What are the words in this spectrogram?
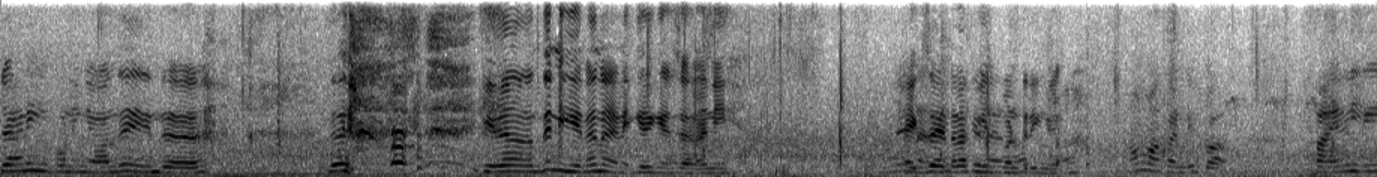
Janani இப்போ நீங்கள் வந்து இந்த இதை வந்து நீங்கள் என்ன நினைக்கிறீங்க ஜனனி எக்ஸைட்டடாக ஃபீல் பண்ணுறீங்களா ஆமாம் கண்டிப்பாக finally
